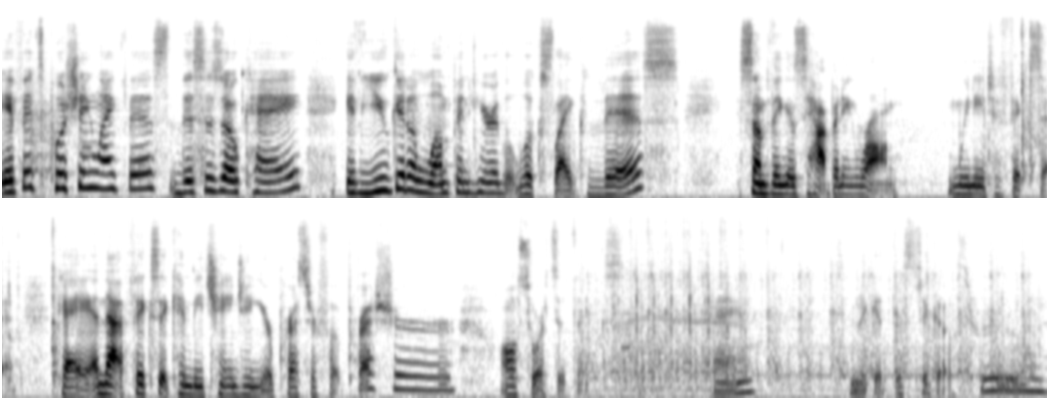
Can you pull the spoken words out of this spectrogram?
If it's pushing like this, this is okay. If you get a lump in here that looks like this, something is happening wrong. We need to fix it. Okay, and that fix it can be changing your presser foot pressure, all sorts of things. Okay, so I'm to get this to go through.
